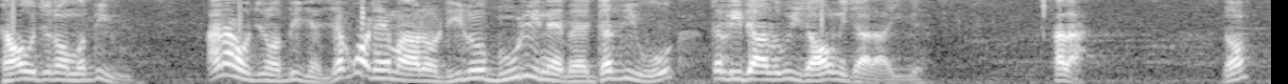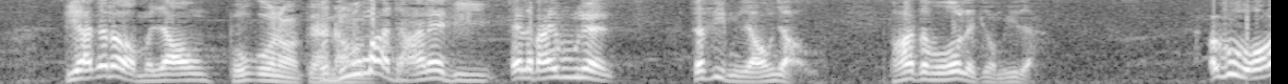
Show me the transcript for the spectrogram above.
ဒါကိုကျွန်တော်မသိဘူးအဲ့ဒါကိုကျွန်တော်သိချင်ရက်ကွက်ထဲမှာတော့ဒီလိုဘူးတွေနဲ့ပဲဓာတ်စီကိုတလီတာဆိုပြီးရောင်းနေကြတာကြီးပဲဟုတ်လားနော်ဒီကကြတော့မရောင်းဘုတ်ကုန်းတော့ပြန်ဘယ်သူမှဒါနဲ့ဒီအဲလဘိုင်းဘူးနဲ့ဓာတ်စီမရောင်းကြဘူး ဘာသဘောလဲကျွန်တော်မေးတာအခုရော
